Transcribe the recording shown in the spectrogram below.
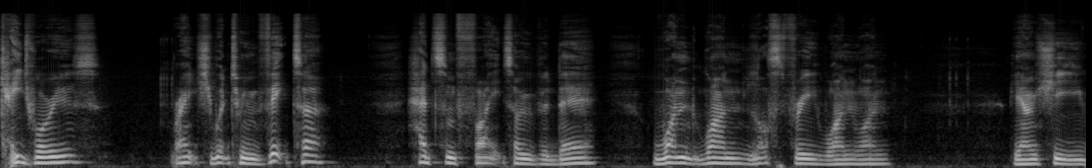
Cage Warriors, right? She went to Invicta, had some fights over there, won one, lost three, won one. You know, she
